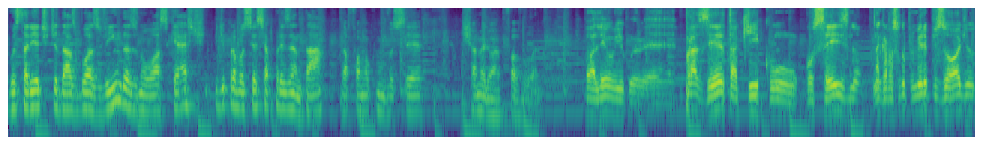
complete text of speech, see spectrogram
gostaria de te dar as boas-vindas no Oscast e pedir para você se apresentar da forma como você achar melhor, por favor. Valeu, Igor. É prazer estar aqui com vocês na gravação do primeiro episódio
